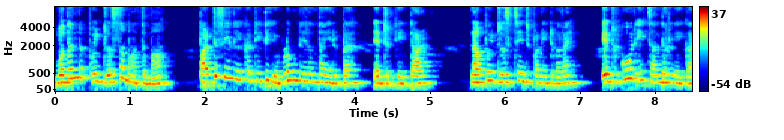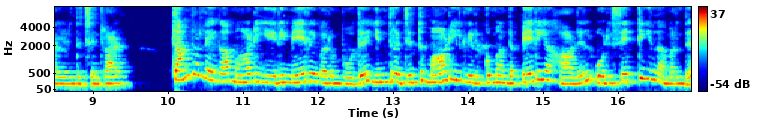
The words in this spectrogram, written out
முதல்ல போய் ட்ரெஸ்ஸ மாத்துமா? பட்டு சேலையை கட்டிட்டு எவ்வளவு நேரம் தான் இருப்ப? என்று கேட்டாள். நான் போய் ட்ரெஸ் சேஞ்ச் பண்ணிட்டு வரேன் என்று கூறி சந்திரலேகா எழுந்து சென்றாள். சந்திரலேகா மாடி ஏறி மேலே வரும்போது இந்திரஜித் மாடியில் இருக்கும் அந்த பெரிய ஹாலில் ஒரு செட்டியில் அமர்ந்து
